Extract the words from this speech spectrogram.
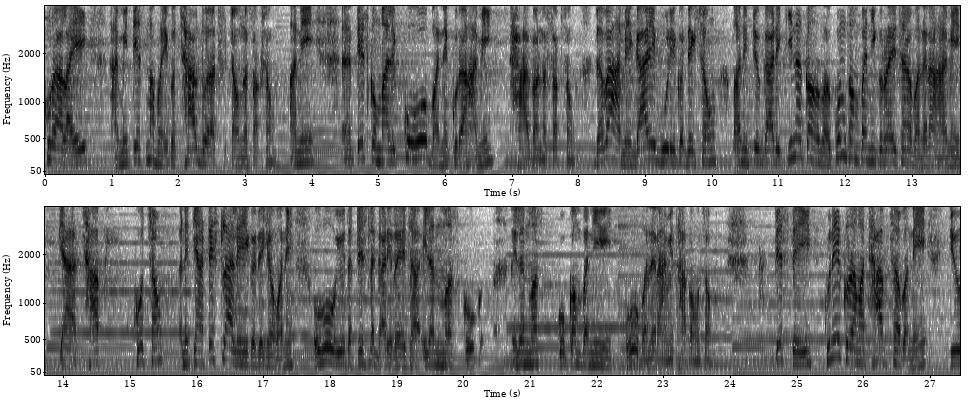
कुरालाई हामी त्यसमा भएको छापद्वारा छुट्याउन सक्छौँ। अनि त्यसको मालिक को हो भन्ने कुरा हामी थाहा गर्न सक्छौँ। जब हामी गाडी गुडेको देख्छौँ अनि त्यो गाडी किन कुन कम्पनीको रहेछ भनेर हामी त्यहाँ छाप खोज्छौँ अनि त्यहाँ टेस्ला लेखेको देख्यौँ भने ओहो यो त टेस्ला गाडी रहेछ इलन मस्क हो इलन मस्कको कम्पनी हो भनेर हामी थाहा पाउँछौँ। त्यस्तै कुनै कुरामा छाप छ भने त्यो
